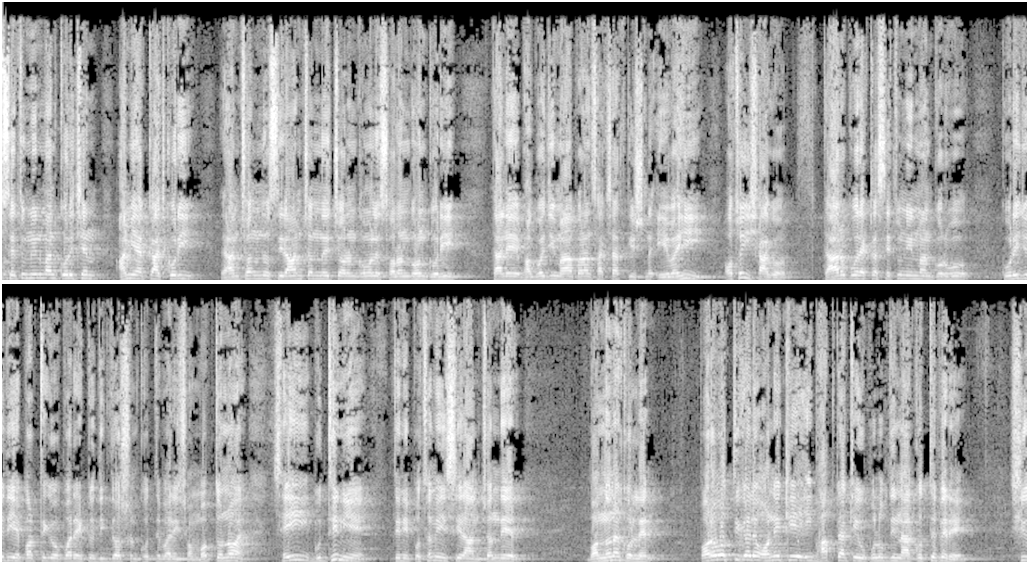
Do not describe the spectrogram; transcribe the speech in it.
সেতু নির্মাণ করেছেন, আমি এক কাজ করি, রামচন্দ্র শ্রীরামচন্দ্রের চরণ কমলে স্মরণ গ্রহণ করি। তাহলে ভগবতী মহাপ্রাণ সাক্ষাৎ কৃষ্ণ এবাহি অথই সাগর। তার উপর একটা সেতু নির্মাণ করব, করে যদি এপার থেকে ওপারে একটু দিগদর্শন করতে পারি, সম্ভব তো নয়। সেই বুদ্ধি নিয়ে তিনি প্রথমেই শ্রীরামচন্দ্রের বন্দনা করলেন। পরবর্তীকালে অনেকে এই ভাবটাকে উপলব্ধি না করতে পেরে শির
